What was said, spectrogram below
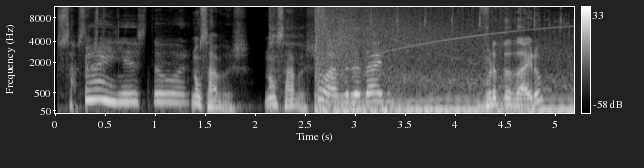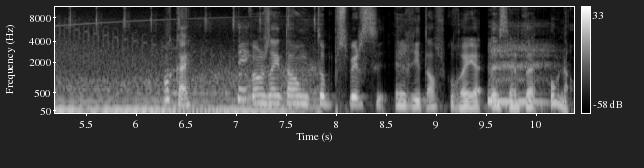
Tu sabes esta. Ai, esta hora. Não sabes? Não sabes? Estou lá, verdadeiro. Verdadeiro? Ok. Vamos lá então, então perceber se a Rita Alves Correia acerta ou não.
